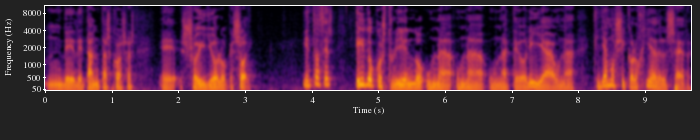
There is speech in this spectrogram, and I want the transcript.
de, tantas cosas, eh, soy yo lo que soy. Y entonces he ido construyendo una, una, teoría, una, que llamo psicología del ser.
